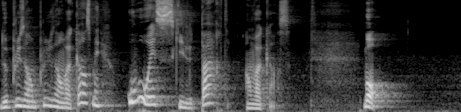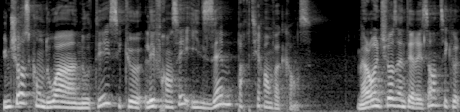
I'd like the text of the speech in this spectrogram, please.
de plus en plus en vacances, mais où est-ce qu'ils partent en vacances? Bon, une chose qu'on doit noter, c'est que les Français, ils aiment partir en vacances. Mais alors une chose intéressante, c'est que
